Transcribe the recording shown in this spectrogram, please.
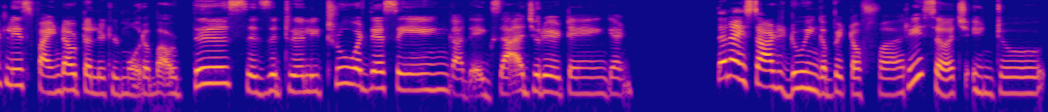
at least find out a little more about this. Is it really true what they're saying? Are they exaggerating? And then i started doing a bit of uh, research into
